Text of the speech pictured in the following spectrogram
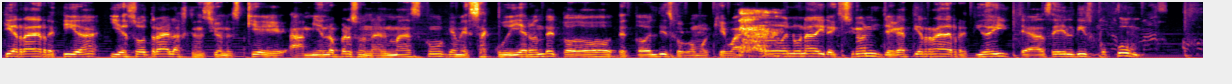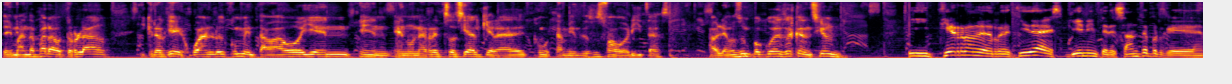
Tierra Derretida y es otra de las canciones que a mí en lo personal más como que me sacudieron de todo, de todo el disco, como que va todo en una dirección y llega Tierra Derretida y te hace el disco, ¡pum! Te manda para otro lado. Y creo que Juan lo comentaba hoy en, en, en una red social que era como también de sus favoritas. Hablemos un poco de esa canción. Y Tierra Derretida es bien interesante porque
